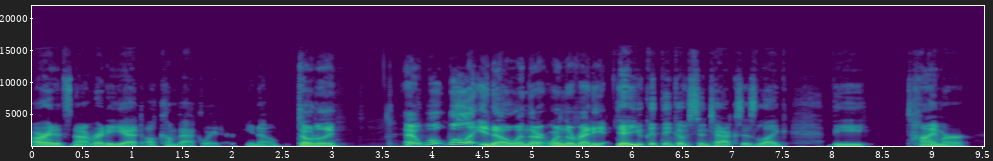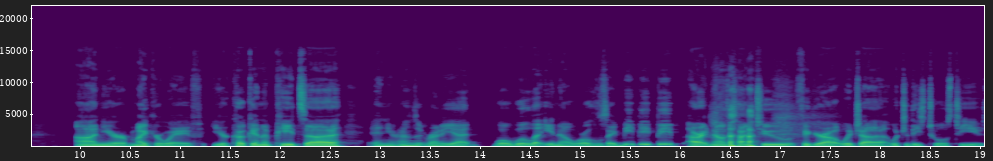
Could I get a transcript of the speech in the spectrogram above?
All right, it's not ready yet. I'll come back later. You know. Totally. And we'll we'll let you know when they're when they're ready. Yeah, you could think of syntax as like the timer on your microwave. You're cooking a pizza and you're not ready yet. Well, we'll let you know. We'll say beep beep beep. All right, now it's time to figure out which uh which of these tools to use.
